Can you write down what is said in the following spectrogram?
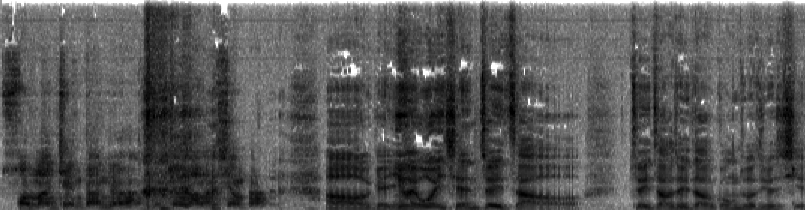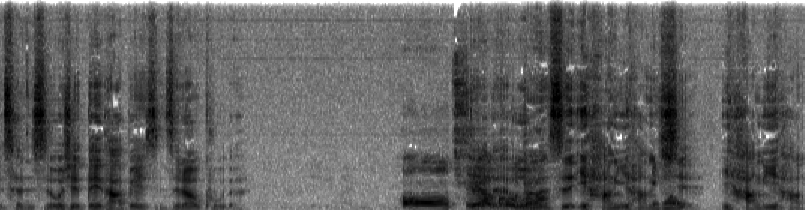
算蛮简单的啊，跟 Java 蛮像的、啊。哦，OK，因为我以前最早最早最早的工作就是写程式，我写 database 资料库的。哦，资料库的，我们是一行一行写，一行一行，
